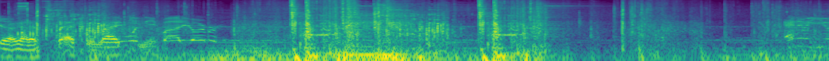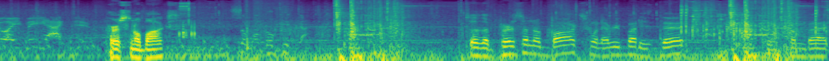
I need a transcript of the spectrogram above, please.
yeah, I got a special right. Anyone need body armor? Enemy UAV active. Personal box. So the personal box, when everybody's dead, will come back.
